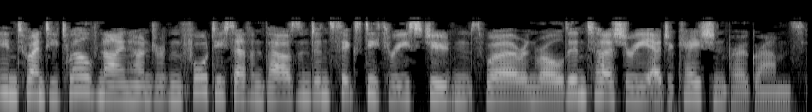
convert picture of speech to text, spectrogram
In 2012 947,063 students were enrolled in tertiary education programs.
